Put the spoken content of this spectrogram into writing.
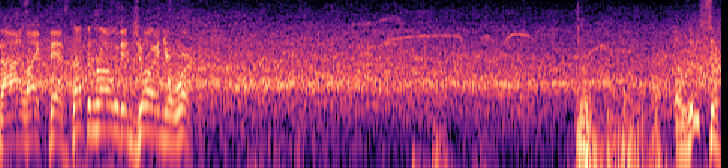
Nah, I like this. Nothing wrong with enjoying your work. Elusive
